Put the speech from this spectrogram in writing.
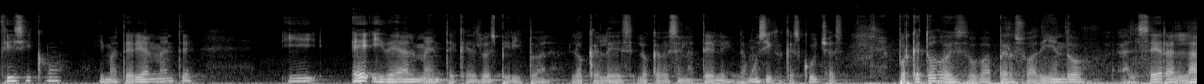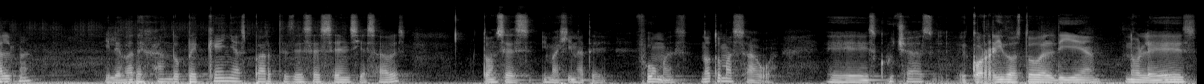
físico y materialmente y e idealmente que es lo espiritual, lo que lees, lo que ves en la tele, la música que escuchas, porque todo eso va persuadiendo al ser, al alma, y le va dejando pequeñas partes de esa esencia, ¿sabes? Entonces, imagínate, fumas, no tomas agua, eh, escuchas eh, corridos todo el día, no lees.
